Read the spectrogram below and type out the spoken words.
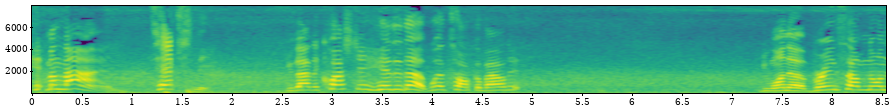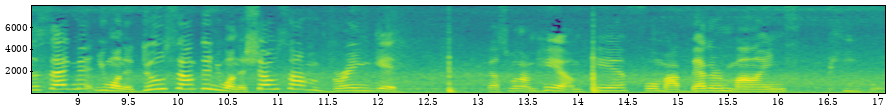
Hit my line. Text me. You got a question? Hit it up. We'll talk about it. You want to bring something on the segment? You want to do something? You want to show something? Bring it. That's what I'm here. I'm here for my better minds people.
